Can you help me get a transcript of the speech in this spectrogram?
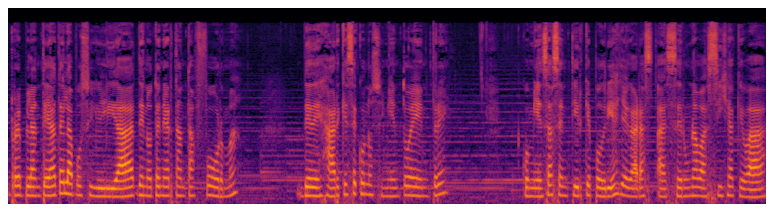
replantéate la posibilidad de no tener tanta forma, de dejar que ese conocimiento entre, comienza a sentir que podrías llegar a, ser una vasija que va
